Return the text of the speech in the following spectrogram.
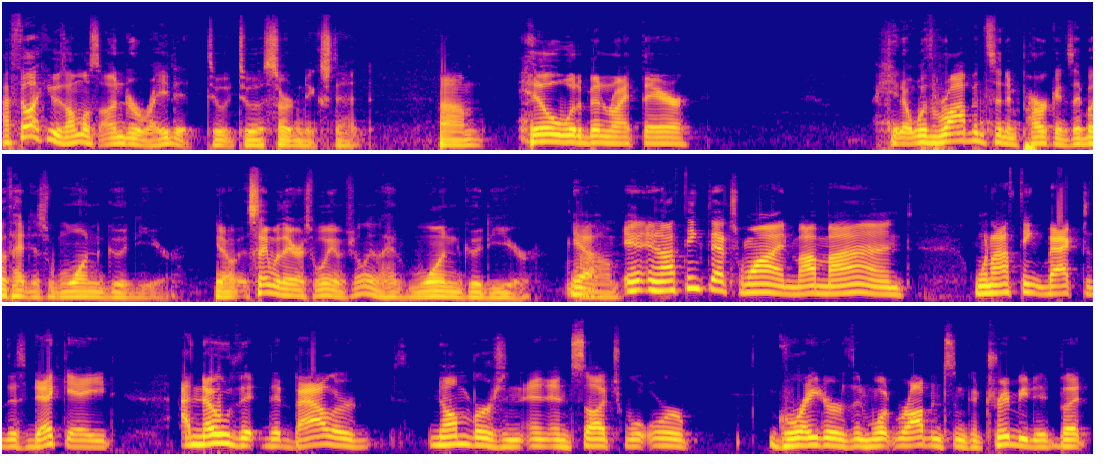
I feel like he was almost underrated to to a certain extent. Um, Hill would have been right there. You know, with Robinson and Perkins, they both had just one good year. You know, same with Aeris Williams. Really only had one good year. Yeah, Um, and, and I think that's why, in my mind, when I think back to this decade, I know that that Ballard's numbers and, and, and such were, were greater than what Robinson contributed. But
